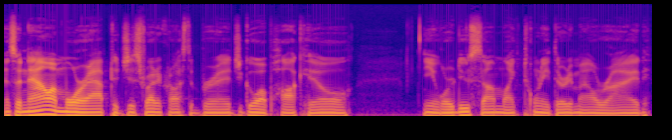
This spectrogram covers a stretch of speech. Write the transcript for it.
and so now i'm more apt to just ride across the bridge go up hawk hill you know or do some like 20 30 mile ride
